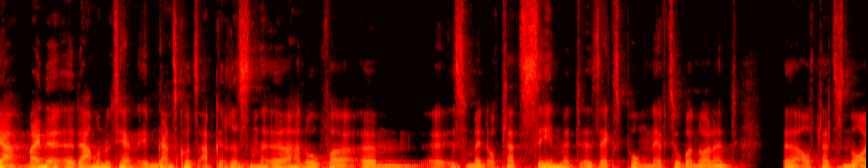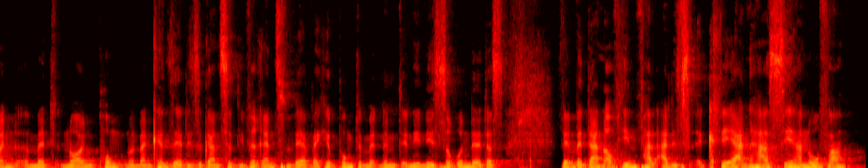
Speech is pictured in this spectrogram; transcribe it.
Ja, meine äh, Damen und Herren, eben ganz kurz abgerissen. Äh, Hannover ähm, äh, ist im Moment auf Platz 10 mit äh, sechs Punkten, FC Oberneuland auf Platz 9 äh, mit neun Punkten und dann kennen Sie ja diese ganze Differenzen, wer welche Punkte mitnimmt in die nächste Runde. Das werden wir dann auf jeden Fall alles klären. HSC Hannover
